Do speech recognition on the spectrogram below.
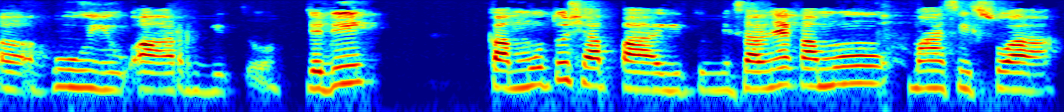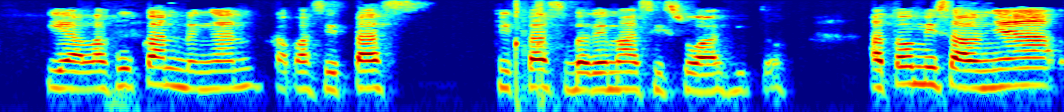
uh, who you are gitu. Jadi kamu tuh siapa gitu. Misalnya kamu mahasiswa, ya lakukan dengan kapasitas kita sebagai mahasiswa gitu. Atau misalnya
